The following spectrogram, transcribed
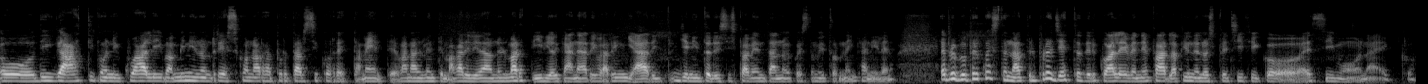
o dei gatti con i quali i bambini non riescono a rapportarsi correttamente. Banalmente magari gli danno il martirio, il cane arriva a ringhiare, i genitori si spaventano e questo mi torna in canile. No? E proprio per questo è nato il progetto del quale ve ne parla più nello specifico è Simona. Ecco.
